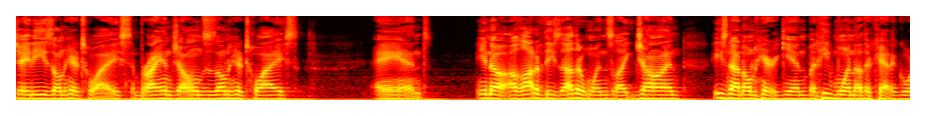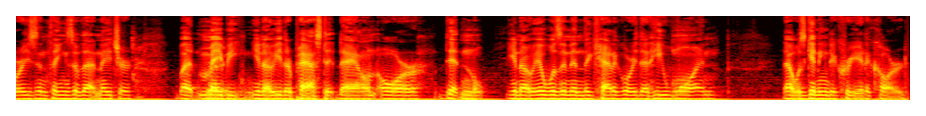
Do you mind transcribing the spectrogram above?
jd's on here twice and brian jones is on here twice. And you know a lot of these other ones like john he's not on here again but he won other categories and things of that nature. But maybe you know either passed it down or didn't you know it wasn't in the category that he won that was getting to create a card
